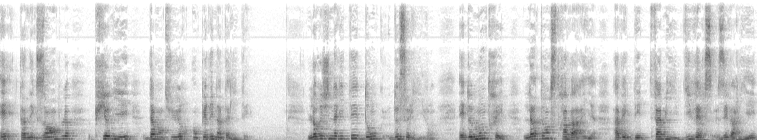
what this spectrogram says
est un exemple pionnier d'aventure en périnatalité. L'originalité donc de ce livre est de montrer l'intense travail avec des familles diverses et variées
